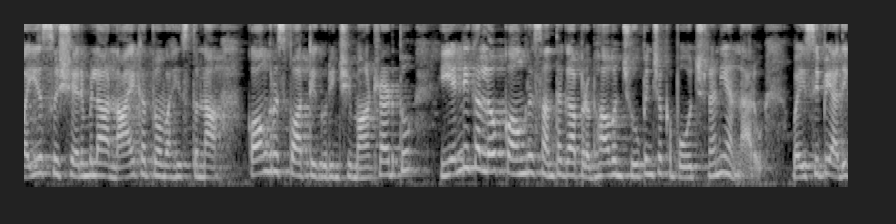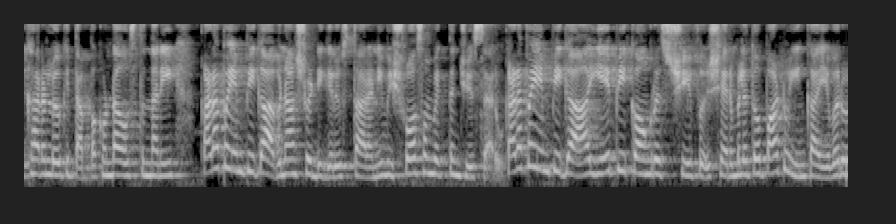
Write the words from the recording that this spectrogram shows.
వైఎస్ షర్మిల నాయకత్వం వహిస్తున్న కాంగ్రెస్ పార్టీ గురించి మాట్లాడుతూ ఎన్నికల్లో కాంగ్రెస్ అంతగా ప్రభావం చూపించక చూపించకపోవచ్చునని అన్నారు. వైసీపీ అధికారంలోకి తప్పకుండా వస్తుందని కడప ఎంపీగా అవినాష్ రెడ్డి గెలుస్తారని విశ్వాసం వ్యక్తం చేశారు. కడప ఎంపీగా ఏపీ కాంగ్రెస్ చీఫ్ షర్మిలతో పాటు ఇంకా ఎవరు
